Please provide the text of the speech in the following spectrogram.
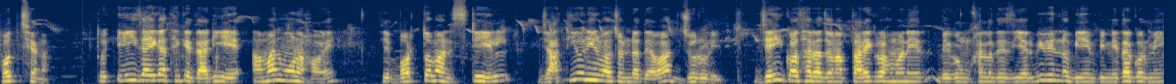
হচ্ছে না। তো এই জায়গা থেকে দাঁড়িয়ে আমার মনে হয় যে বর্তমান স্টিল জাতীয় নির্বাচনটা দেওয়া জরুরি। যেই কথাটা জনাব তারেক রহমানের, বেগম খালেদা জিয়ার বিভিন্ন বিএনপি নেতাকর্মী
